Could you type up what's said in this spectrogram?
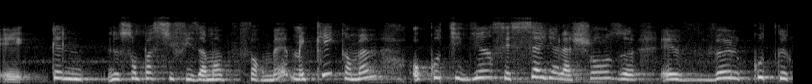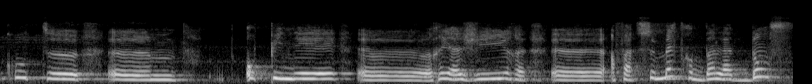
et qu'elles ne sont pas suffisamment formées, mais qui quand même au quotidien s'essayent à la chose et veulent coûte que coûte euh, euh, opiner, euh, réagir, enfin se mettre dans la danse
